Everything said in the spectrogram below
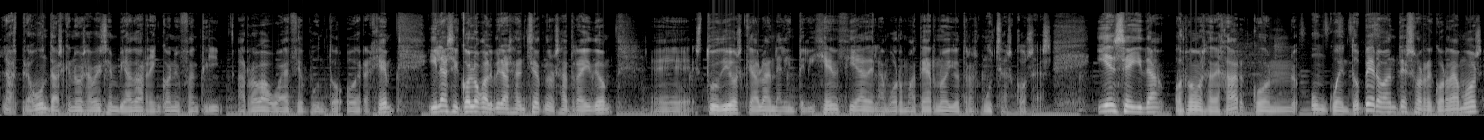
las preguntas que nos habéis enviado a rincóninfantil.org y la psicóloga Elvira Sánchez nos ha traído eh, estudios que hablan de la inteligencia, del amor materno y otras muchas cosas. Y enseguida os vamos a dejar con un cuento, pero antes os recordamos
